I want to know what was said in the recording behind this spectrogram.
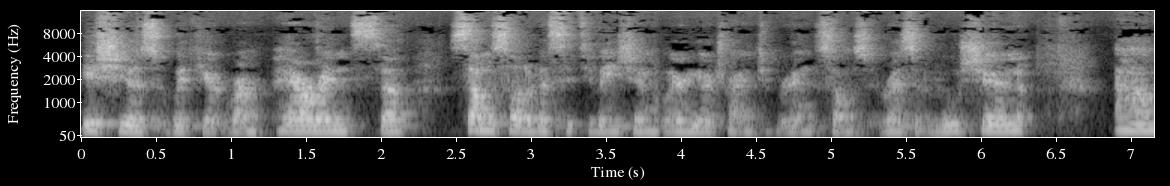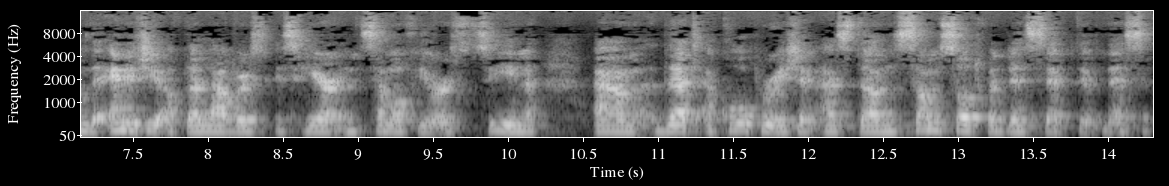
issues with your grandparents, uh, some sort of a situation where you're trying to bring some resolution. Um, the energy of the lovers is here and some of you are seeing um, that a corporation has done some sort of a deceptiveness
